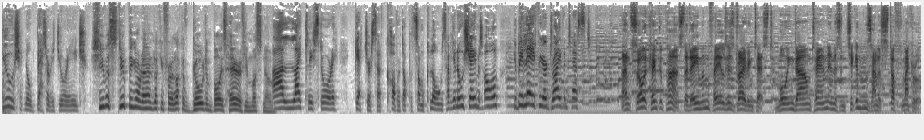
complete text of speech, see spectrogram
You should know better at your age. She was snooping around looking for a lock of golden boy's hair, if you must know. A likely story. Get yourself covered up with some clothes. Have you no shame at all? You'll be late for your driving test. And so it came to pass that Eamon failed his driving test, mowing down ten innocent chickens and a stuffed mackerel.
